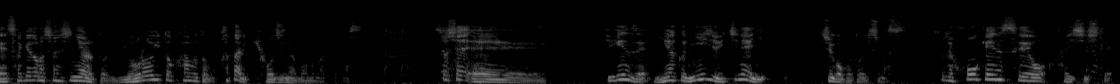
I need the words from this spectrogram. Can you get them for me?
えー、先ほどの写真にある通り、鎧と兜もかなり強靭なものになっています。そして、えー、紀元前221年に中国を統一します。そして封建制を廃止して、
